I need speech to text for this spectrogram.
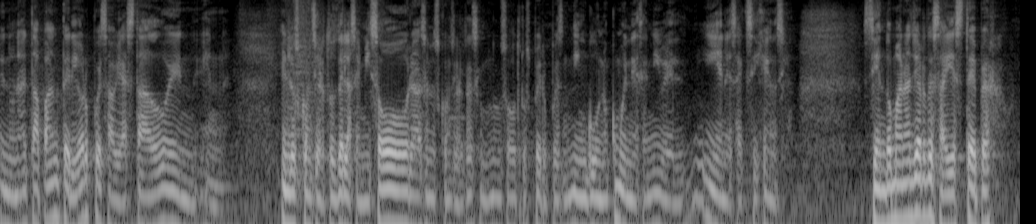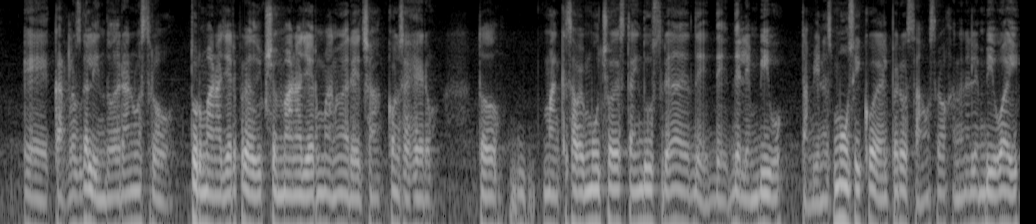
En una etapa anterior pues había estado en, en, los conciertos de las emisoras, en los conciertos que nosotros, pero pues ninguno como en ese nivel y en esa exigencia. Siendo manager de Sai Stepper, eh, Carlos Galindo era nuestro tour manager, production manager, mano derecha, consejero, todo. Man que sabe mucho de esta industria del en vivo. También es músico él, pero estábamos trabajando en el en vivo ahí.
